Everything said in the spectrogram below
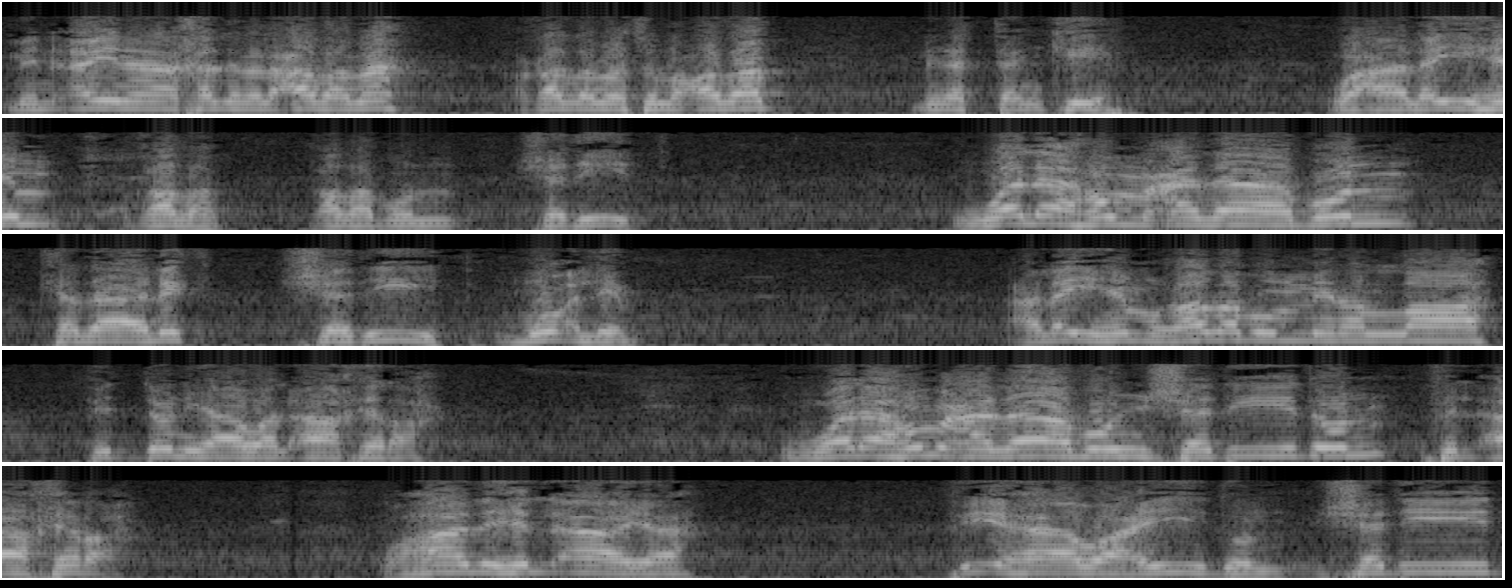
من أين أخذنا العظمة؟ عظمة الغضب من التنكير وعليهم غضب غضب شديد ولهم عذاب كذلك شديد مؤلم. عليهم غضب من الله في الدنيا والآخرة ولهم عذاب شديد في الآخرة. وهذه الآية فيها وعيد شديد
